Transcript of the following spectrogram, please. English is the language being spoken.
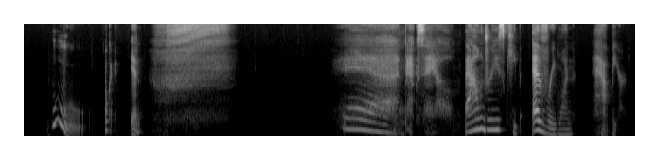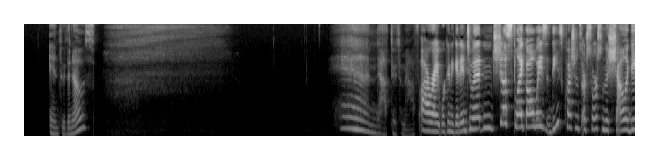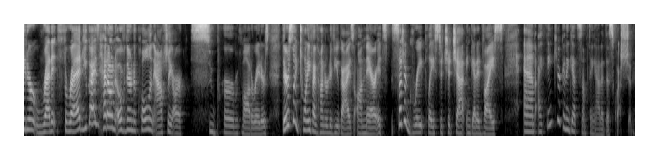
Ooh, okay, in. And exhale. Boundaries keep everyone happier. In through the nose. And out through the mouth. All right, we're going to get into it. And just like always, these questions are sourced from the Shalligator Reddit thread. You guys head on over there. Nicole and Ashley are superb moderators. There's like 2,500 of you guys on there. It's such a great place to chit chat and get advice. And I think you're going to get something out of this question.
